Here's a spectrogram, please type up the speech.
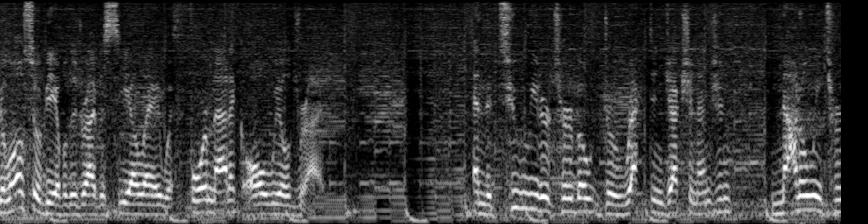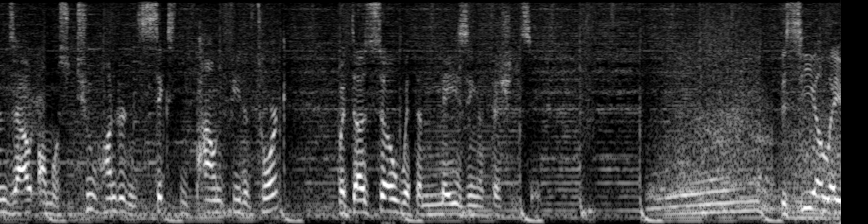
You'll also be able to drive a CLA with 4MATIC all-wheel drive. And the 2-liter turbo direct injection engine not only turns out almost 260 pound-feet of torque, but does so with amazing efficiency. The CLA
